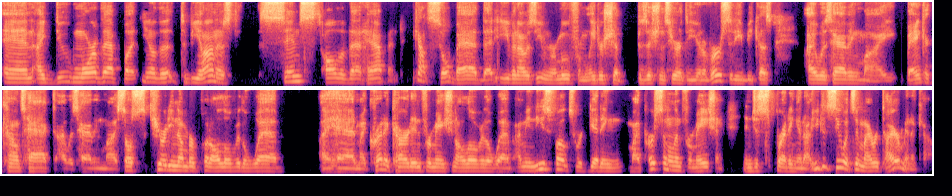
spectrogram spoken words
And I do more of that. But, you know, the, to be honest, since all of that happened, it got so bad that even I was even removed from leadership positions here at the university because I was having my bank accounts hacked. I was having my social security number put all over the web. I had my credit card information all over the web. I mean, these folks were getting my personal information and just spreading it out. You can see what's in my retirement account.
